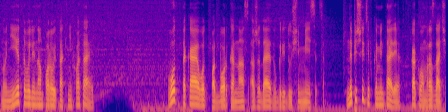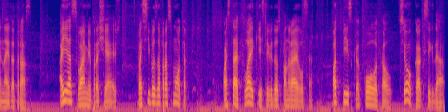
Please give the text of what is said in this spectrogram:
но не этого ли нам порой так не хватает? Вот такая вот подборка нас ожидает в грядущем месяце. Напишите в комментариях, как вам раздача на этот раз. А я с вами прощаюсь. Спасибо за просмотр. Поставь лайк, если видос понравился. Подписка, колокол, все как всегда.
